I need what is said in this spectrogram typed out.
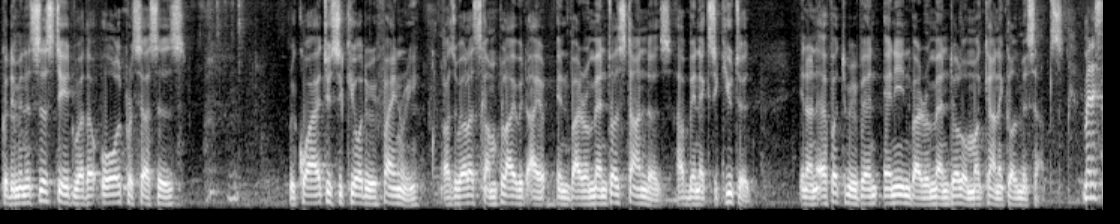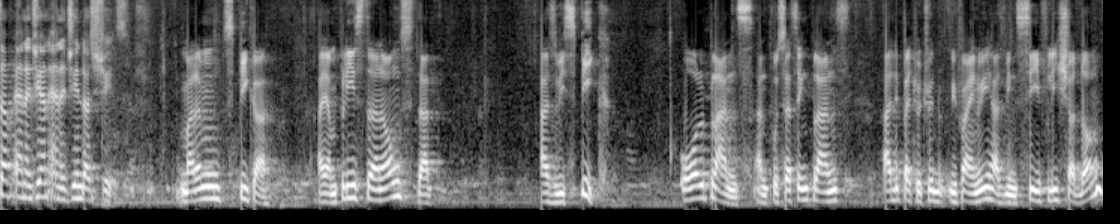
could the Minister state whether all processes required to secure the refinery, as well as comply with i- environmental standards, have been executed in an effort to prevent any environmental or mechanical mishaps? Minister of Energy and Energy Industries. Madam Speaker, I am pleased to announce that as we speak, all plants and processing plants at the Petrotrin refinery has been safely shut down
